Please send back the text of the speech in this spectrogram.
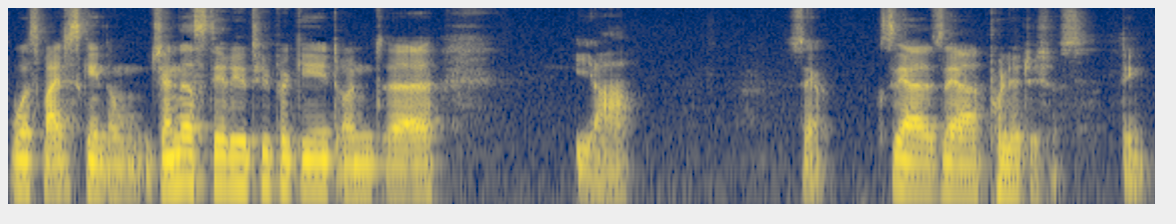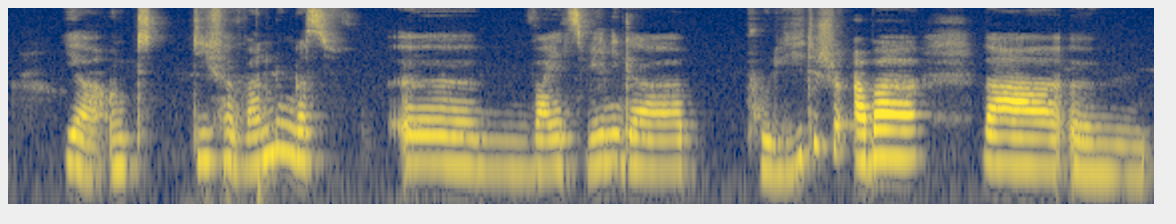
wo es weitestgehend um Gender-Stereotype geht und äh, ja, sehr, sehr, sehr politisches Ding. Ja, und die Verwandlung, das äh, war jetzt weniger politisch, aber war ähm,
